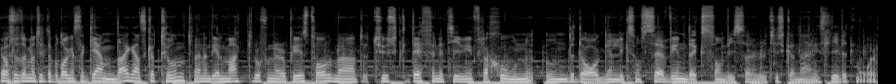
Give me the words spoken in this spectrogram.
Jag avslutar med att titta på dagens agenda. Ganska tunt men en del makro från europeiskt håll. Bland annat tysk definitiv inflation under dagen liksom SEV-index som visar hur det tyska näringslivet mår.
